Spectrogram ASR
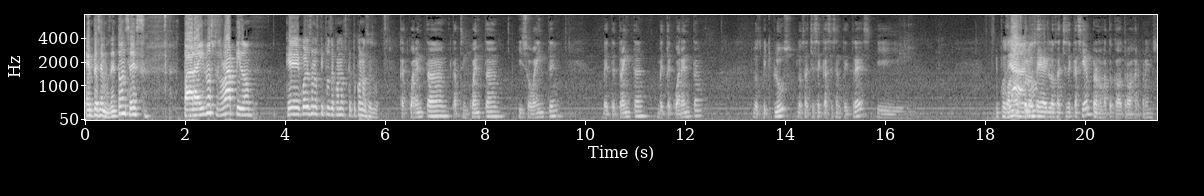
empecemos. Entonces, para irnos rápido, ¿qué, ¿cuáles son los tipos de conos que tú conoces? CAT 40, CAT 50, ISO 20, BT30, BT40, los Big Plus, los HCK 63 y. Y pues ya, ¿no? los, eh, los HCK 100, pero no me ha tocado trabajar con ellos.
